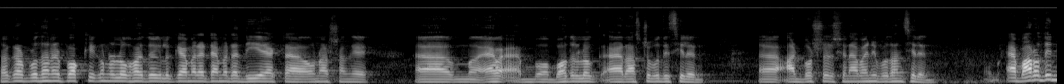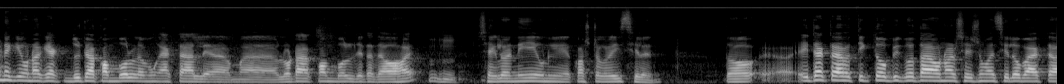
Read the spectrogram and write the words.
সরকার প্রধানের পক্ষে কোনো লোক হয়তো এগুলো ক্যামেরা ট্যামেরা দিয়ে একটা ওনার সঙ্গে ভদ্রলোক রাষ্ট্রপতি ছিলেন আট বছরের সেনাবাহিনী প্রধান ছিলেন। বারো দিন নাকি ওনাকে এক দুইটা কম্বল এবং একটা লোটা কম্বল যেটা দেওয়া হয় সেগুলো নিয়ে উনি কষ্ট করেই ছিলেন। তো এটা একটা তিক্ত অভিজ্ঞতা ওনার সেই সময় ছিল বা একটা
